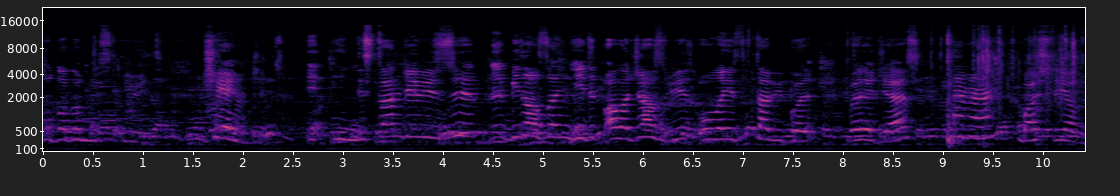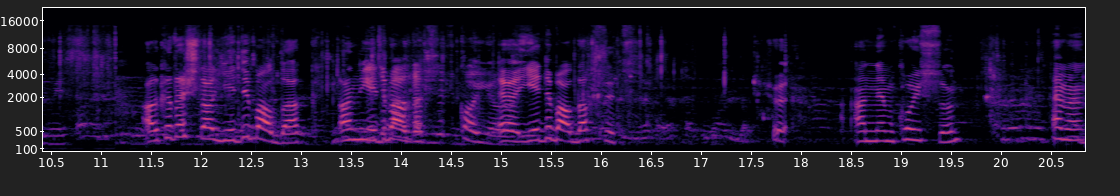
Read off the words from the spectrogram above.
burada da bisküvit. Şey, Hindistan cevizini birazdan gidip alacağız biz. Olayı tabii bö- böleceğiz. Hemen başlayalım biz. Arkadaşlar 7 bardak. Anne 7 bardak süt koyuyor. Evet 7 bardak süt. Annem koysun. Hemen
